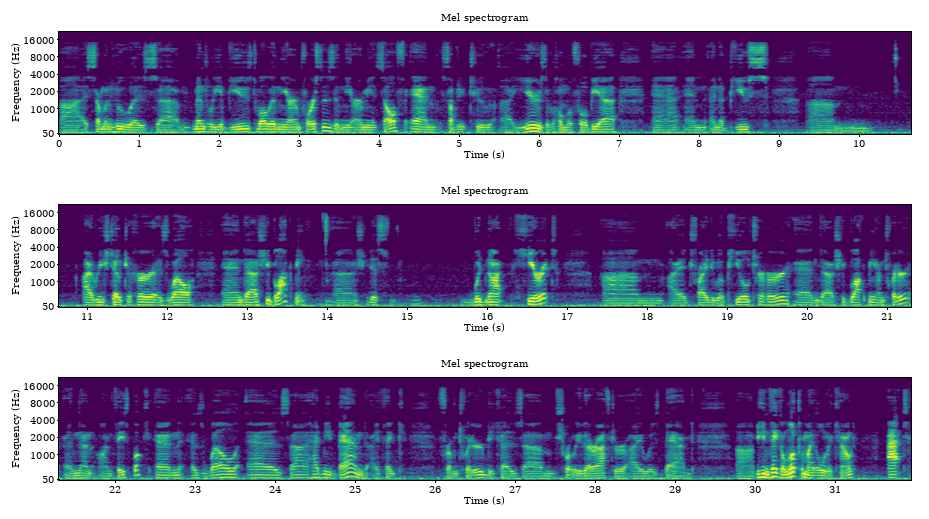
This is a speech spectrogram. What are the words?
uh, as someone who was um, mentally abused while in the armed forces, in the army itself, and subject to uh, years of homophobia and, and, and abuse. Um, I reached out to her as well, and uh, she blocked me. Uh, she just would not hear it. Um, I tried to appeal to her and uh, she blocked me on Twitter and then on Facebook and as well as uh, had me banned, I think, from Twitter because um, shortly thereafter I was banned. Uh, you can take a look at my old account at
